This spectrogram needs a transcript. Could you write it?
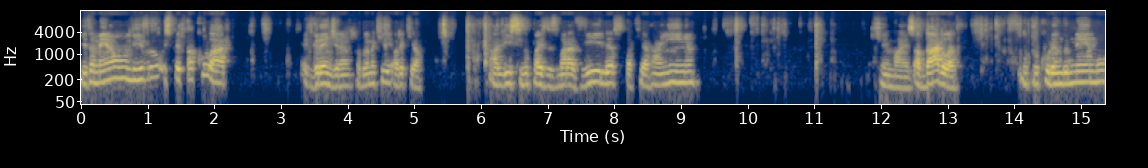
E também é um livro espetacular. É grande, né? O problema é que, olha aqui, ó. Alice no País das Maravilhas, está aqui a rainha. que mais? A Darla, do Procurando Nemo.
